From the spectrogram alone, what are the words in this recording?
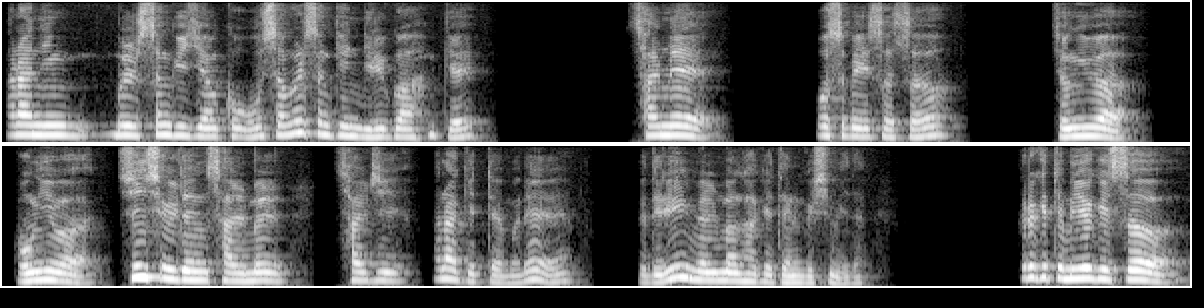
하나님을 섬기지 않고 우상을 섬긴 일과 함께 삶의 모습에 있어서 정의와 공의와 진실된 삶을 살지 않았기 때문에 그들이 멸망하게 되는 것입니다. 그렇기 때문에 여기서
